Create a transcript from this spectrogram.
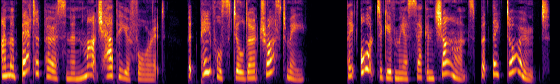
I'm a better person and much happier for it, but people still don't trust me. They ought to give me a second chance, but they don't.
